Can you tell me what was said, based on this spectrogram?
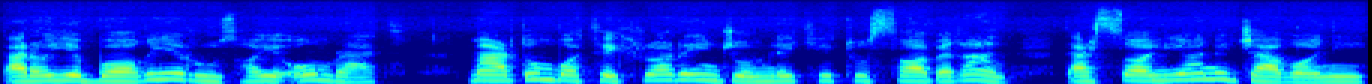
برای باقی روزهای عمرت مردم با تکرار این جمله که تو سابقا در سالیان جوانی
